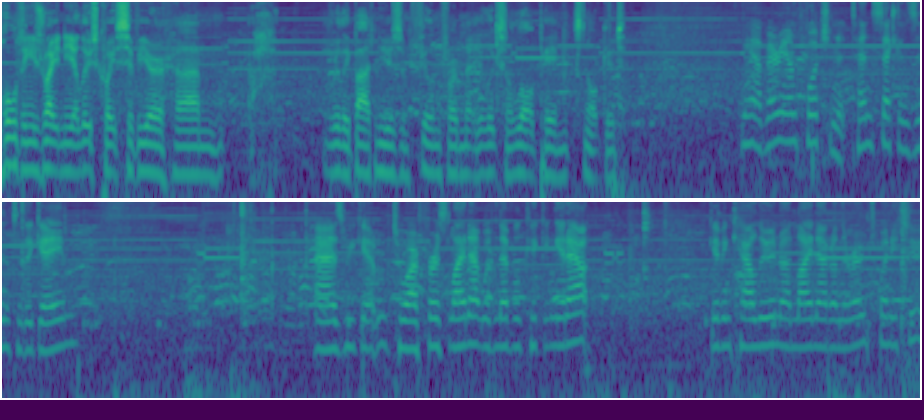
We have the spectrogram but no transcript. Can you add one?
holding his right knee. It looks quite severe. Um, really bad news. I'm feeling for him. He looks in a lot of pain. It's not good. Yeah, very unfortunate. 10 seconds into the game. As we get to our first line out with Neville kicking it out. giving Kowloon a line out on their own 22.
